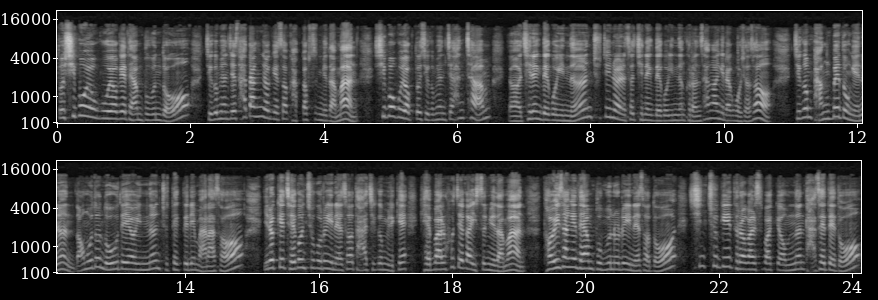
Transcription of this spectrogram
또 15구역에 대한 부분도 지금 현재 사당역에서 가깝습니다만 15구역도 지금 현재 한참 어, 진행되고 있는 추진위원회에서 진행되고 있는 그런 상황이라고 보셔서 지금 방배동에는 너무도 노후되어 있는 주택들이 많아서 이렇게 재건축으로 인해서 다 지금 이렇게 개발 호재가 있습니다만 더 이상에 대한 부분으로 인해서도 신축이 들어갈 수밖에 없는 다세대도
